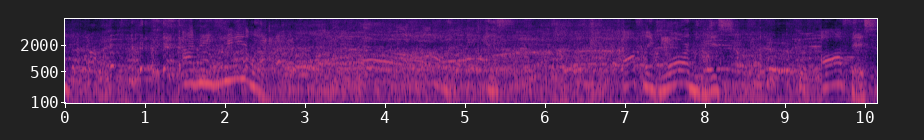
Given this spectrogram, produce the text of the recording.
I mean, really. Oh, it's awfully warm in this office.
